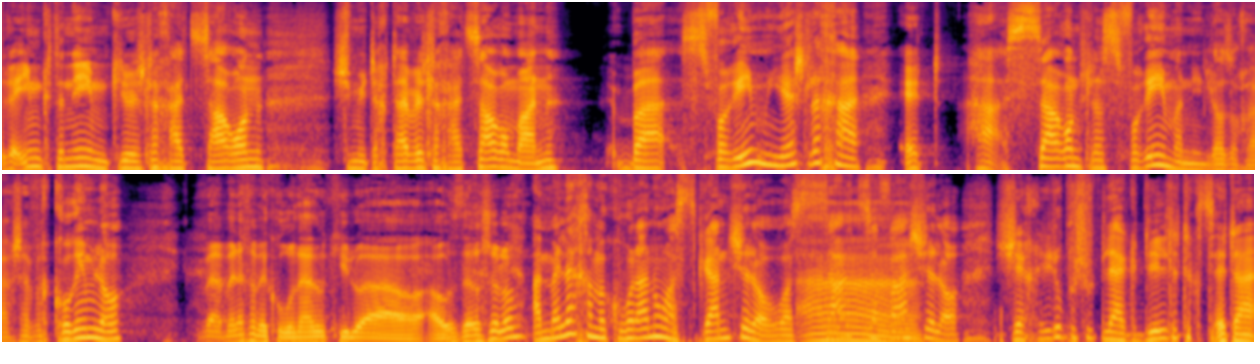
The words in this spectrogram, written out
רעים קטנים, כאילו יש לך את סארון, שמתחתיו יש לך את סארומן. בספרים יש לך את הסארון של הספרים, אני לא זוכר עכשיו איך קוראים לו. והמלך המקורנן הוא כאילו העוזר שלו? המלך המקורנן הוא הסגן שלו, הוא השר אה. צבא שלו, שהחליטו פשוט להגדיל את, התקצ... את ה...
